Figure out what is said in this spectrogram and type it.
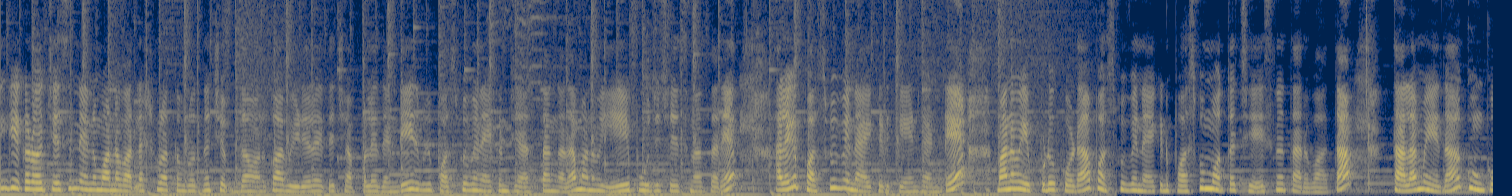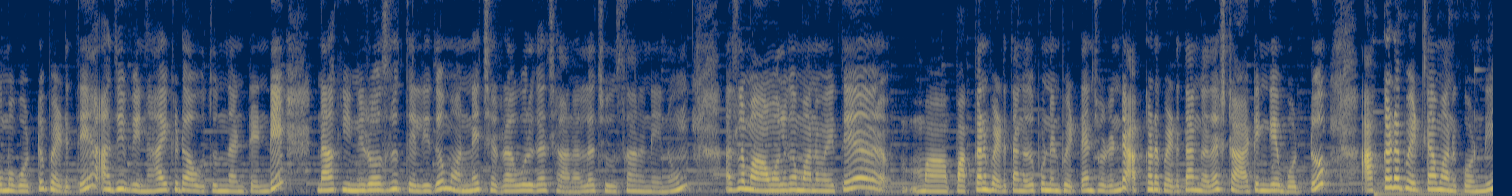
ఇంక ఇక్కడ వచ్చేసి నేను మన వరలక్ష్మి వ్రతం రోజున చెప్దాం అనుకో ఆ వీడియోలో అయితే చెప్పలేదండి. ఇది పసుపు వినాయకుడిని చేస్తాం కదా మనం ఏ పూజ చేసినా సరే. అలాగే పసుపు వినాయకుడికి ఏంటంటే మనం ఎప్పుడు కూడా పసుపు వినాయకుడి పసుపు మొత్తం చేసిన తర్వాత తల మీద కుంకుమ బొట్టు పెడితే అది వినాయకుడు అవుతుందంటండి. నాకు ఇన్ని రోజులు తెలీదు మొన్నే చిర్రావురుగా ఛానల్లో చూసాను నేను. అసలు మామూలుగా మనమైతే మా పక్కన పెడతాం కదా ఇప్పుడు నేను పెట్టాను చూడండి అక్కడ పెడతాం కదా స్టార్టింగే బొట్టు. అక్కడ పెట్టామనుకోండి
